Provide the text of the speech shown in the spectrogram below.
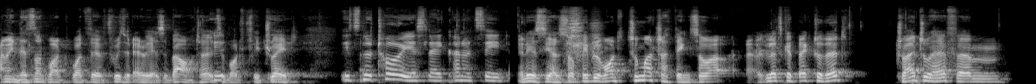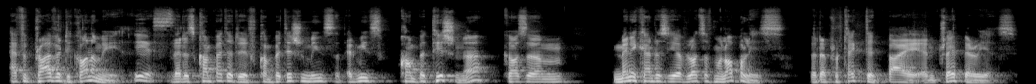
I mean, that's not what, what the free trade area is about. Huh? It's It- about free trade. It's notorious, like Arnold said. It is, yeah. So people want too much, I think. So uh, let's get back to that. Try to have um, have a private economy Yes. that is competitive. Competition means that means competition, huh? because um, many countries you have lots of monopolies that are protected by um, trade barriers.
